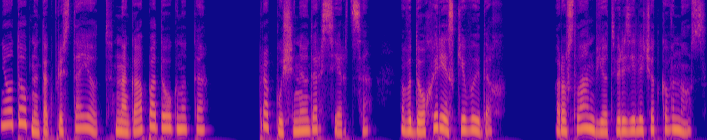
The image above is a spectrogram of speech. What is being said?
Неудобно так пристает, нога подогнута, Пропущенный удар сердца. Вдох и резкий выдох. Руслан бьет Верзили четко в нос,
